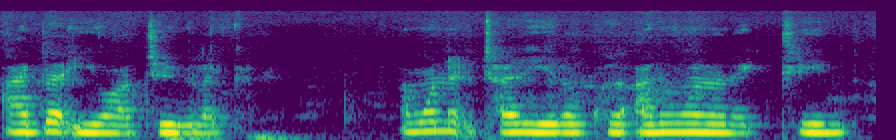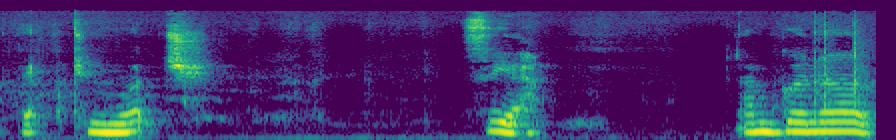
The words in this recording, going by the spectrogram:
I bet you are too. Like I want to tidy it up because I don't want to like clean like too much. So yeah, I'm gonna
